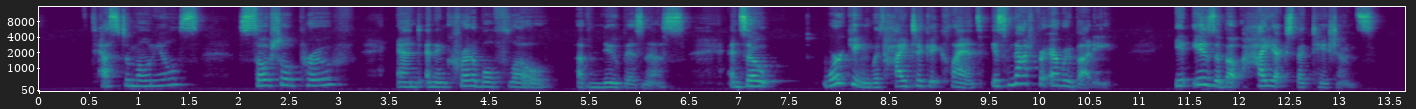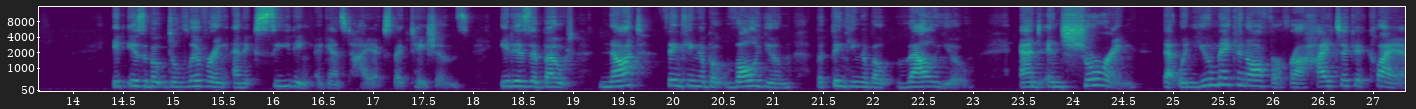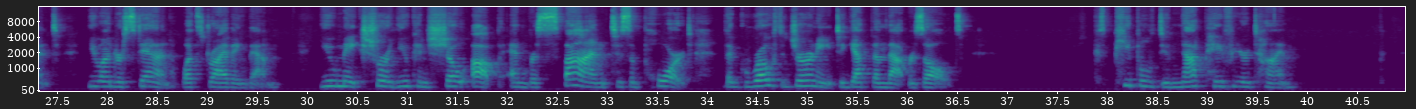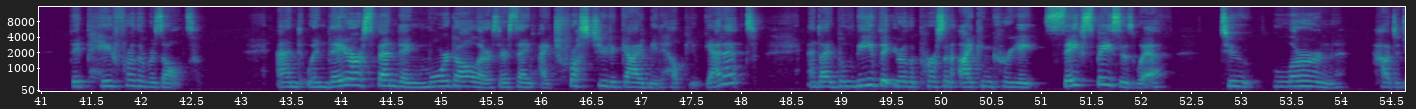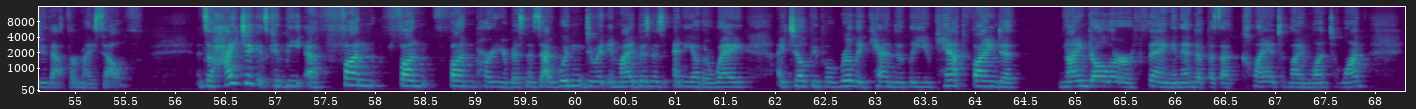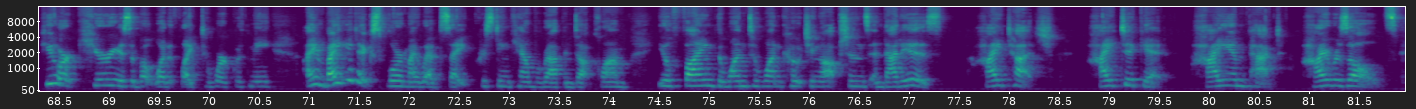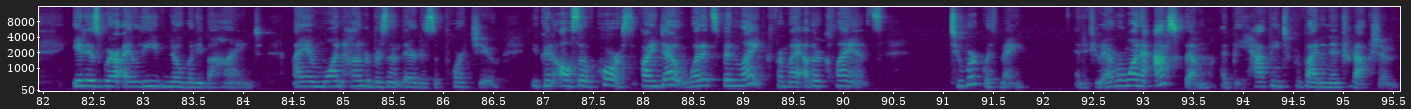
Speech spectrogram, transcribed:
testimonials, social proof, and an incredible flow of new business. And so working with high ticket clients is not for everybody. It is about high expectations. It is about delivering and exceeding against high expectations. It is about not thinking about volume, but thinking about value and ensuring that when you make an offer for a high ticket client, you understand what's driving them. You make sure you can show up and respond to support the growth journey to get them that result. Because people do not pay for your time, they pay for the result. And when they are spending more dollars, they're saying, I trust you to guide me to help you get it. And I believe that you're the person I can create safe spaces with to learn how to do that for myself. And so high tickets can be a fun, fun, fun part of your business. I wouldn't do it in my business any other way. I tell people really candidly, you can't find a $9 thing and end up as a client of mine one to one. If you are curious about what it's like to work with me, I invite you to explore my website, christinecampbellrapin.com. You'll find the one to one coaching options, and that is high touch, high ticket, high impact, high results. It is where I leave nobody behind. I am 100% there to support you. You can also, of course, find out what it's been like for my other clients to work with me. And if you ever want to ask them, I'd be happy to provide an introduction.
